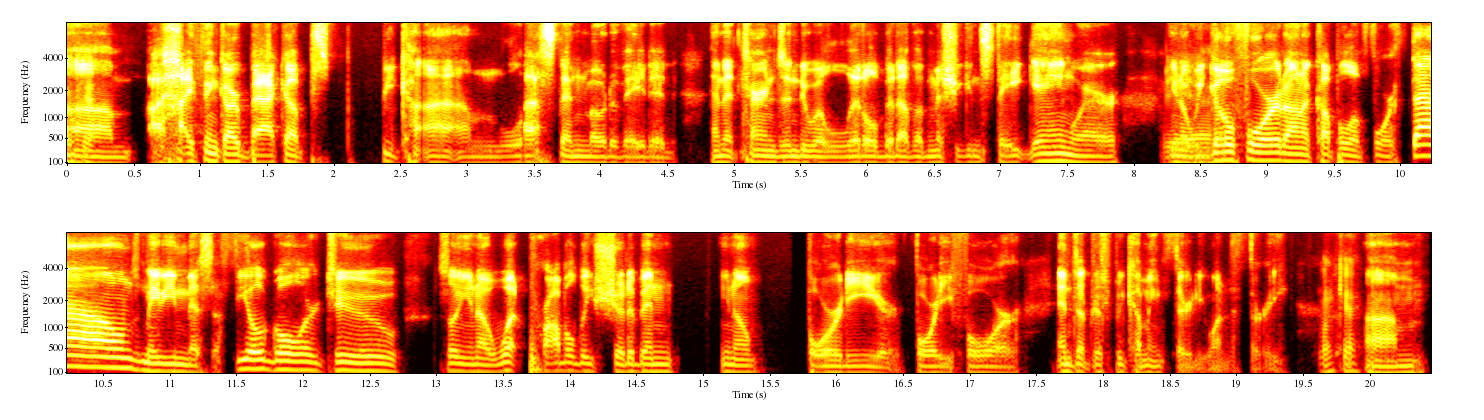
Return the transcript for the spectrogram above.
Okay. Um, I, I think our backups become less than motivated, and it turns into a little bit of a Michigan State game where you know we go for it on a couple of fourth downs, maybe miss a field goal or two. So you know what probably should have been you know 40 or 44 ends up just becoming 31 to three. Okay. Um,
